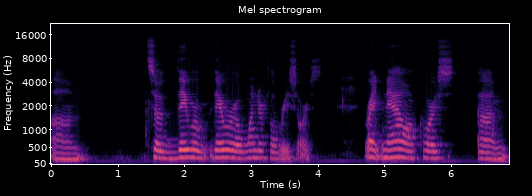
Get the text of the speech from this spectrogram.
Um, so they were they were a wonderful resource. Right now, of course, um,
